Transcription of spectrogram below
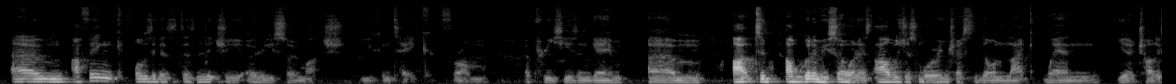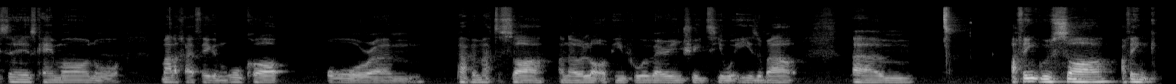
um, I think obviously there's there's literally only so much you can take from a preseason game. Um, I, to, I'm gonna be so honest. I was just more interested on like when you know Charlie Sayers came on, or Malachi Fagan Walcott, or um, Pape Matar Sarr. I know a lot of people were very intrigued to see what he's about. Um, I think with Sarr, I think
